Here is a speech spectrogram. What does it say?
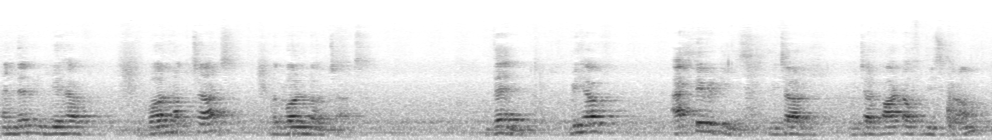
And then we have burn up charts, the burn down charts. Then we have activities which are which are part of the Scrum.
